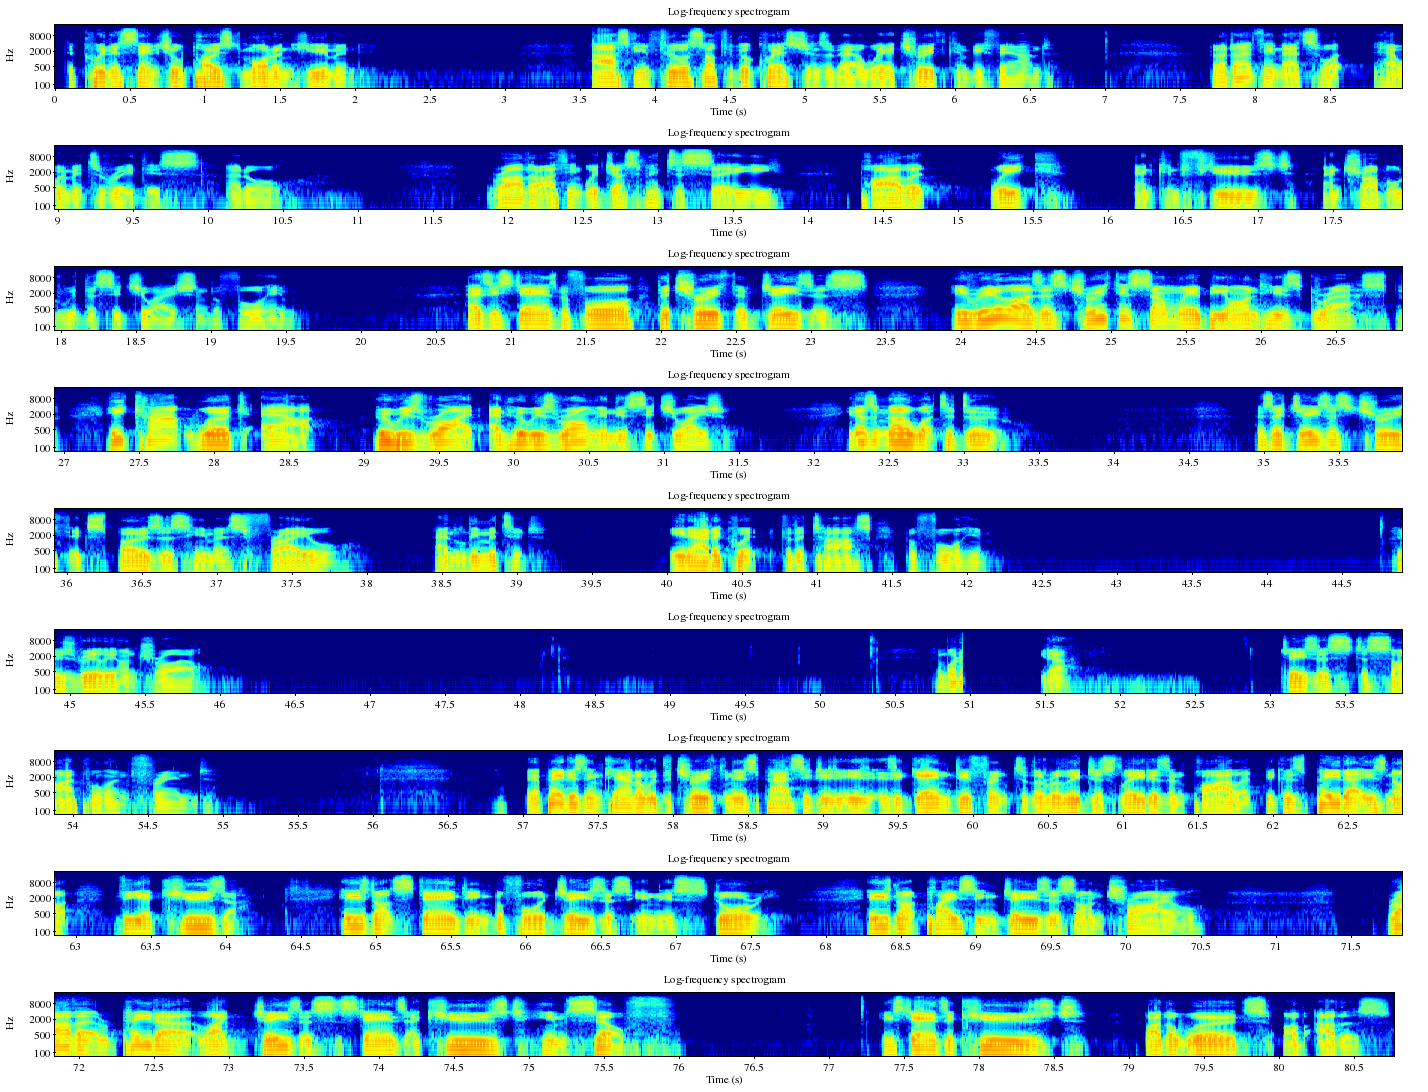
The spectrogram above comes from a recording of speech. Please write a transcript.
the quintessential postmodern human, asking philosophical questions about where truth can be found. But I don't think that's what, how we're meant to read this at all. Rather, I think we're just meant to see Pilate weak and confused and troubled with the situation before him. As he stands before the truth of Jesus, he realizes truth is somewhere beyond his grasp. He can't work out who is right and who is wrong in this situation. He doesn't know what to do. And so Jesus' truth exposes him as frail and limited, inadequate for the task before him. Who's really on trial? Jesus' disciple and friend. Now, Peter's encounter with the truth in this passage is, is, is, again different to the religious leaders and Pilate because Peter is not the accuser. He's not standing before Jesus in this story. He's not placing Jesus on trial. Rather, Peter, like Jesus, stands accused himself. He stands accused by the words of others.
